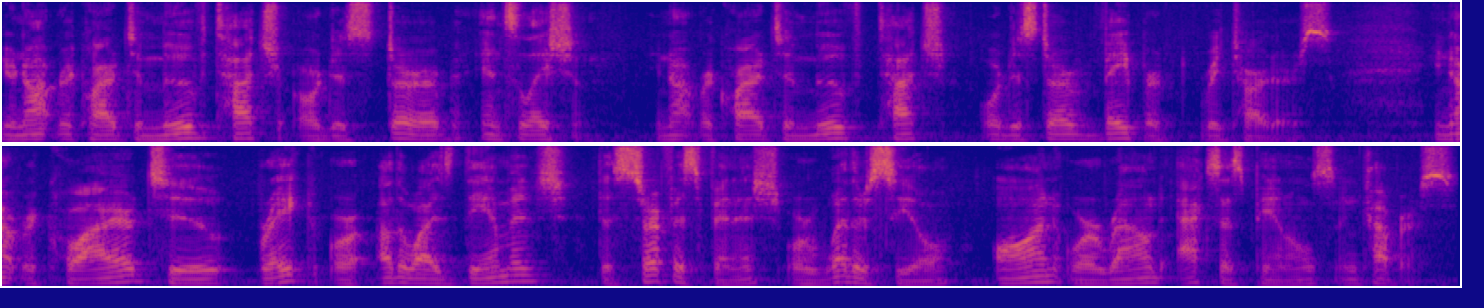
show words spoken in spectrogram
You're not required to move, touch, or disturb insulation. You're not required to move, touch, or disturb vapor retarders. You're not required to break or otherwise damage the surface finish or weather seal on or around access panels and covers.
